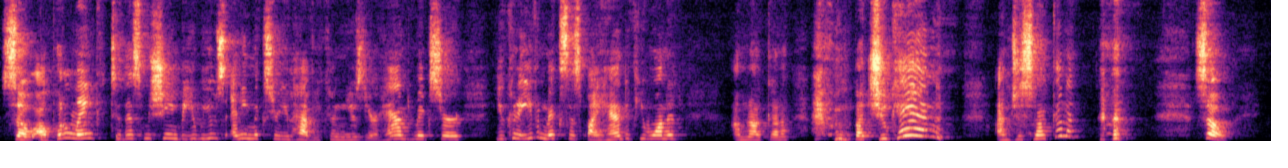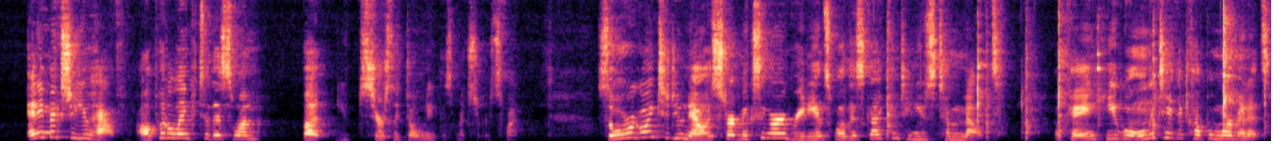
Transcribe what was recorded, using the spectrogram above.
So I'll put a link to this machine, but you use any mixer you have. You can use your hand mixer. You can even mix this by hand if you wanted. I'm not gonna, but you can. I'm just not gonna. so, any mixer you have, I'll put a link to this one, but you seriously don't need this mixer. It's fine. So what we're going to do now is start mixing our ingredients while this guy continues to melt. Okay, he will only take a couple more minutes.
